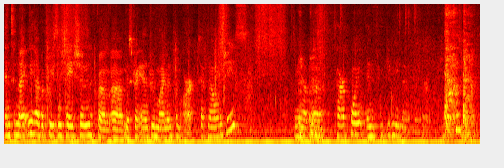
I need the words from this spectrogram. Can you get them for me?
And tonight we have a presentation from uh, Mr. Andrew Lyman from ARC Technologies. We have a PowerPoint, and if you give me the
